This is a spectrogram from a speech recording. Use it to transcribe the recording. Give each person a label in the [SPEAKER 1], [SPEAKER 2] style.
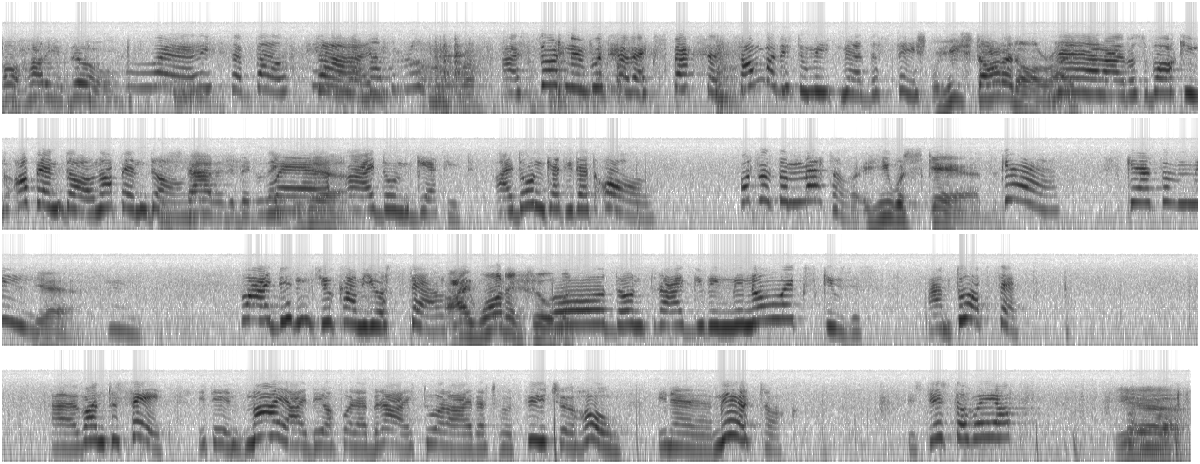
[SPEAKER 1] Oh, how do you do?
[SPEAKER 2] Well, it's about time. I certainly would have expected somebody to meet me at the station.
[SPEAKER 1] Well, he started all right.
[SPEAKER 2] There I was walking up and down, up and down.
[SPEAKER 3] He started a bit late.
[SPEAKER 2] Well,
[SPEAKER 1] Yeah.
[SPEAKER 2] I don't get it. I don't get it at all. What was the matter?
[SPEAKER 1] Uh, he was scared.
[SPEAKER 2] Scared. Scared of me.
[SPEAKER 1] Yeah.
[SPEAKER 2] Why didn't you come yourself?
[SPEAKER 1] I wanted to, but...
[SPEAKER 2] Oh, don't try giving me no excuses. I'm too upset. I want to say, it ain't my idea for a bride to arrive at her future home in a mail truck. Is this the way up?
[SPEAKER 1] Yeah.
